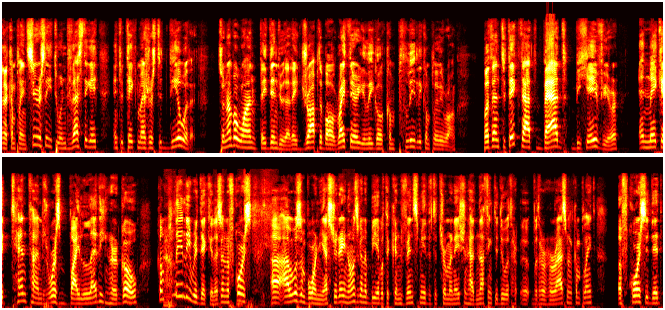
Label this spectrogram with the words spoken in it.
uh, complaint seriously, to investigate, and to take measures to deal with it. So number one, they didn't do that. They dropped the ball right there, illegal, completely, completely wrong. But then to take that bad behavior and make it 10 times worse by letting her go completely ridiculous. And of course, uh, I wasn't born yesterday. No one's going to be able to convince me that the termination had nothing to do with her, uh, with her harassment complaint. Of course it did.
